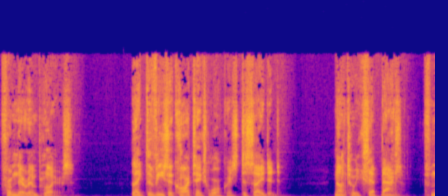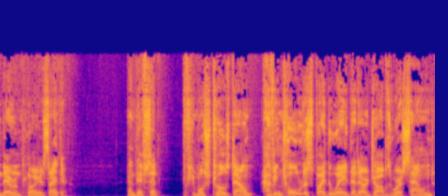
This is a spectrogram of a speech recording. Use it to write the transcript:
from their employers. Like the Vita Cortex workers decided not to accept that from their employers either. And they've said, if you must close down, having told us, by the way, that our jobs were sound,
